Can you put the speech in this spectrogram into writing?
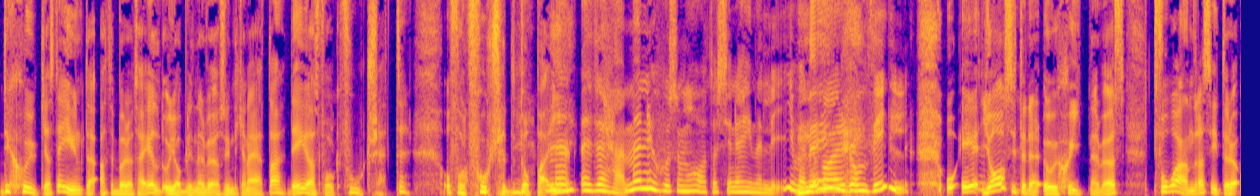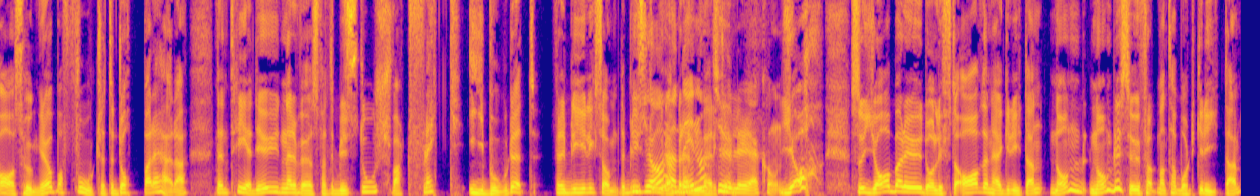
det sjukaste är ju inte att det börjar ta eld och jag blir nervös och inte kan äta. Det är ju att folk fortsätter. Och folk fortsätter doppa Men i. är det här människor som hatar sina egna liv? Eller Nej. vad är det de vill? Och är, jag sitter där och är skitnervös. Två andra sitter och är ashungriga och bara fortsätter doppa det här. Den tredje är ju nervös för att det blir stor svart fläck i bordet. För det blir ju liksom, det blir Ja, stora det är en brännmärken. naturlig reaktion. Ja, så jag börjar ju då lyfta av den här grytan. Någon, någon blir sur för att man tar bort grytan.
